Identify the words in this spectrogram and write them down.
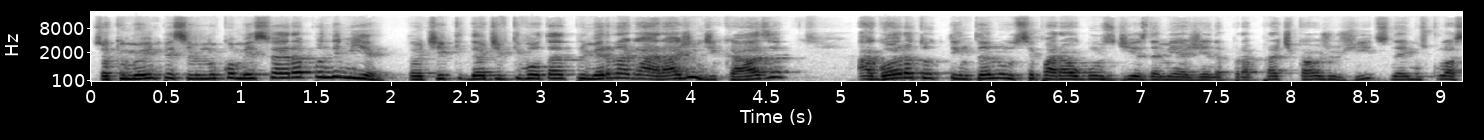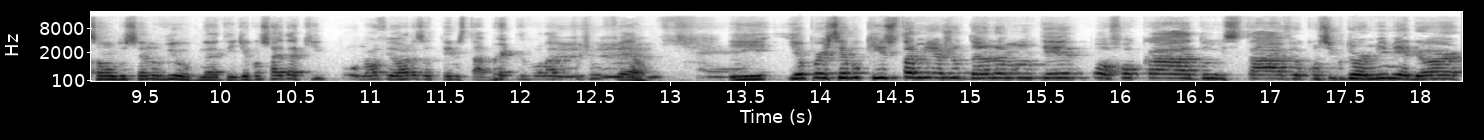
Só que o meu empecilho no começo era a pandemia. Então eu que, eu tive que voltar primeiro na garagem de casa Agora eu tô tentando separar alguns dias da minha agenda para praticar o jiu-jitsu, né? E musculação, o Luciano viu, né? Tem dia que eu saio daqui, pô, 9 horas o tênis tá aberto e vou lá puxar um ferro. É. E, e, eu percebo que isso tá me ajudando a manter, pô, focado, estável, consigo dormir melhor,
